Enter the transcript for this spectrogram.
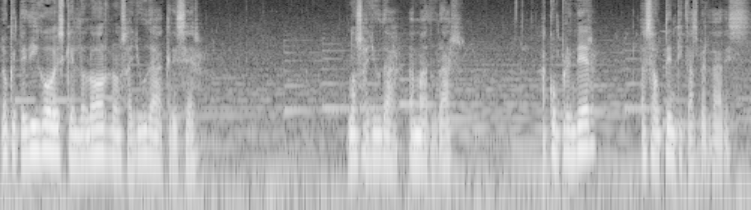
Lo que te digo es que el dolor nos ayuda a crecer, nos ayuda a madurar, a comprender las auténticas verdades.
